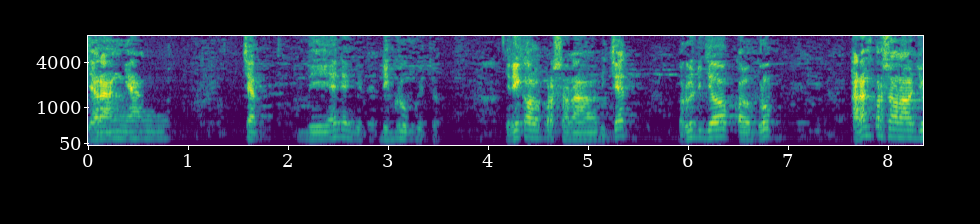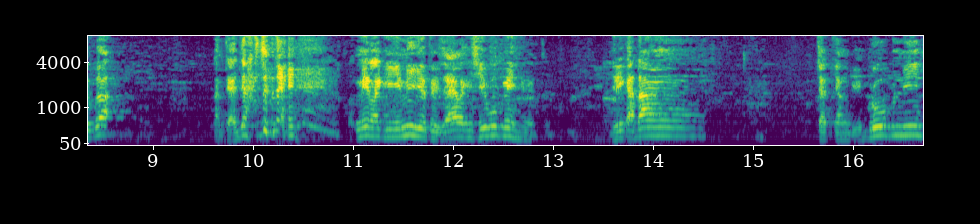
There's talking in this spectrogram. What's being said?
jarang yang chat di aja gitu, di grup gitu. Jadi kalau personal di chat baru dijawab kalau grup. Kadang personal juga nanti aja ini lagi ini gitu, saya lagi sibuk nih gitu. Jadi kadang chat yang di grup nih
